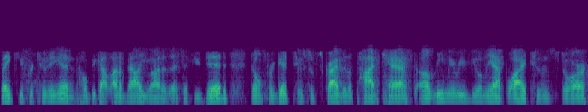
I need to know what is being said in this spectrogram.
thank you for tuning in. Hope you got a lot of value out of this. If you did, don't forget to subscribe to the podcast, uh, leave me a review on the Apple iTunes Store,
